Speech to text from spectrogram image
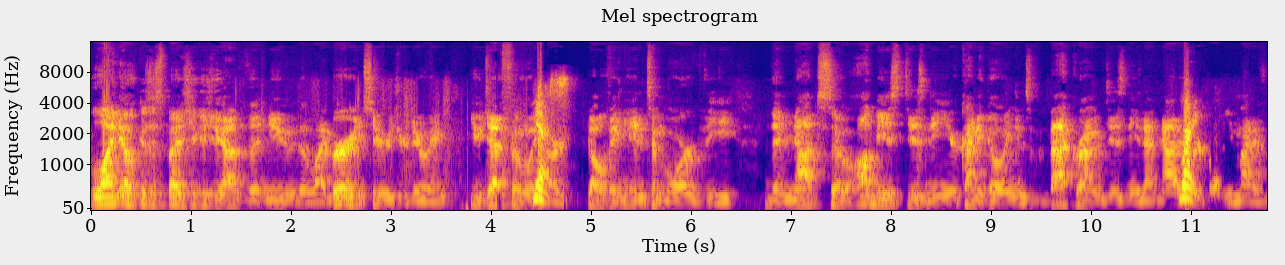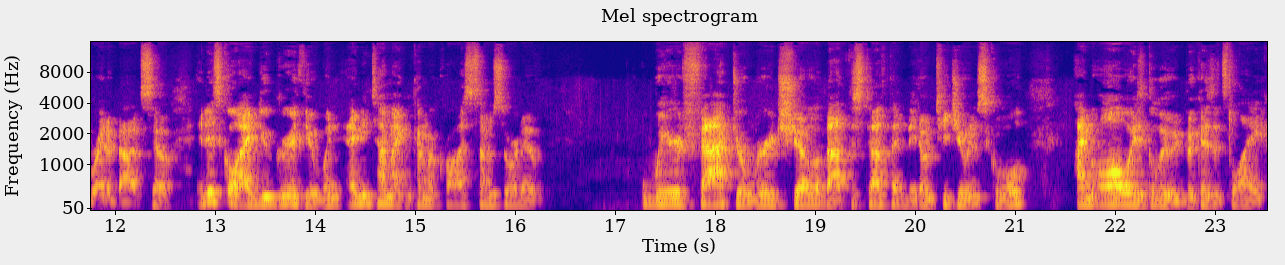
Well, I know because especially because you have the new the librarian series you're doing, you definitely Yes. are delving into more of the the not so obvious Disney. You're kind of going into the background Disney that not Right. everybody might have read about. So it is cool. I do agree with you. When anytime I can come across some sort of weird fact or weird show about the stuff that they don't teach you in school, I'm always glued because it's like,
